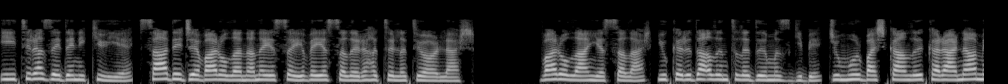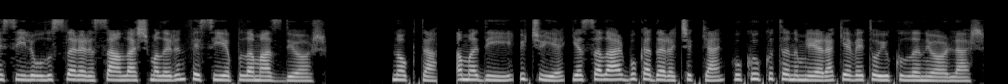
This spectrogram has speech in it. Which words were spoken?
İtiraz eden iki üye, sadece var olan anayasayı ve yasaları hatırlatıyorlar. Var olan yasalar, yukarıda alıntıladığımız gibi, Cumhurbaşkanlığı kararnamesiyle uluslararası anlaşmaların fesi yapılamaz diyor. Nokta. Ama değil, üç üye, yasalar bu kadar açıkken, hukuku tanımlayarak evet oyu kullanıyorlar.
